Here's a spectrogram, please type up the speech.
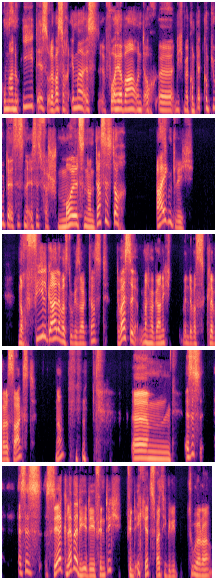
humanoid ist oder was auch immer es vorher war und auch äh, nicht mehr komplett Computer. Es ist, eine, es ist verschmolzen und das ist doch eigentlich noch viel geiler, was du gesagt hast. Du weißt ja manchmal gar nicht, wenn du was Cleveres sagst. Ne? ähm, es ist es ist sehr clever, die Idee, finde ich. Finde ich jetzt. Weiß nicht, wie die Zuhörer,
